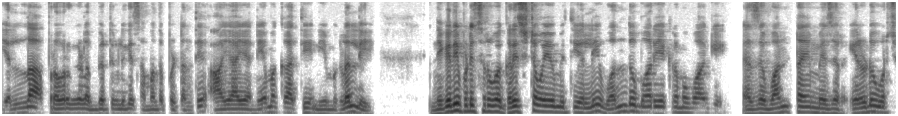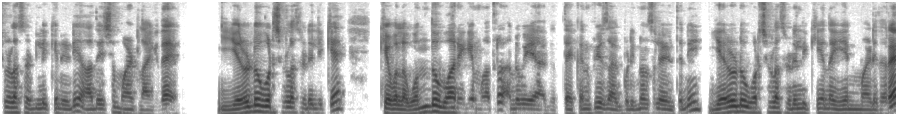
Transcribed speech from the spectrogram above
ಎಲ್ಲಾ ಪ್ರವರ್ಗಗಳ ಅಭ್ಯರ್ಥಿಗಳಿಗೆ ಸಂಬಂಧಪಟ್ಟಂತೆ ಆಯಾಯ ನೇಮಕಾತಿ ನಿಯಮಗಳಲ್ಲಿ ನಿಗದಿಪಡಿಸಿರುವ ಗರಿಷ್ಠ ವಯೋಮಿತಿಯಲ್ಲಿ ಒಂದು ಬಾರಿಯ ಕ್ರಮವಾಗಿ as a one time major ಎರಡು ವರ್ಷಗಳ ಸಡಿಲಿಕೆ ನೀಡಿ ಆದೇಶ ಮಾಡಲಾಗಿದೆ. ಈ ಎರಡು ವರ್ಷಗಳ ಸಡಿಲಿಕೆ ಕೇವಲ ಒಂದು ಬಾರಿಗೆ ಮಾತ್ರ ಅನ್ವಯ ಆಗುತ್ತೆ. ಕನ್ಫ್ಯೂಸ್ ಆಗ್ಬಿಡಿ. ಇನ್ನೊಂದ್ಸಲ ಹೇಳ್ತೀನಿ. ಎರಡು ವರ್ಷಗಳ ಸಡಿಲಿಕೆಯನ್ನ ಏನ್ ಮಾಡಿದರೆ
